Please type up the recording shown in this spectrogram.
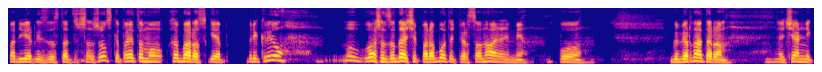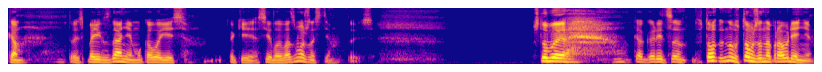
подверглись достаточно жестко. Поэтому Хабаровск я прикрыл. Ну, ваша задача поработать персональными по губернаторам, начальникам, то есть по их зданиям, у кого есть такие силы и возможности. То есть чтобы, как говорится, в том, ну, в том же направлении.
